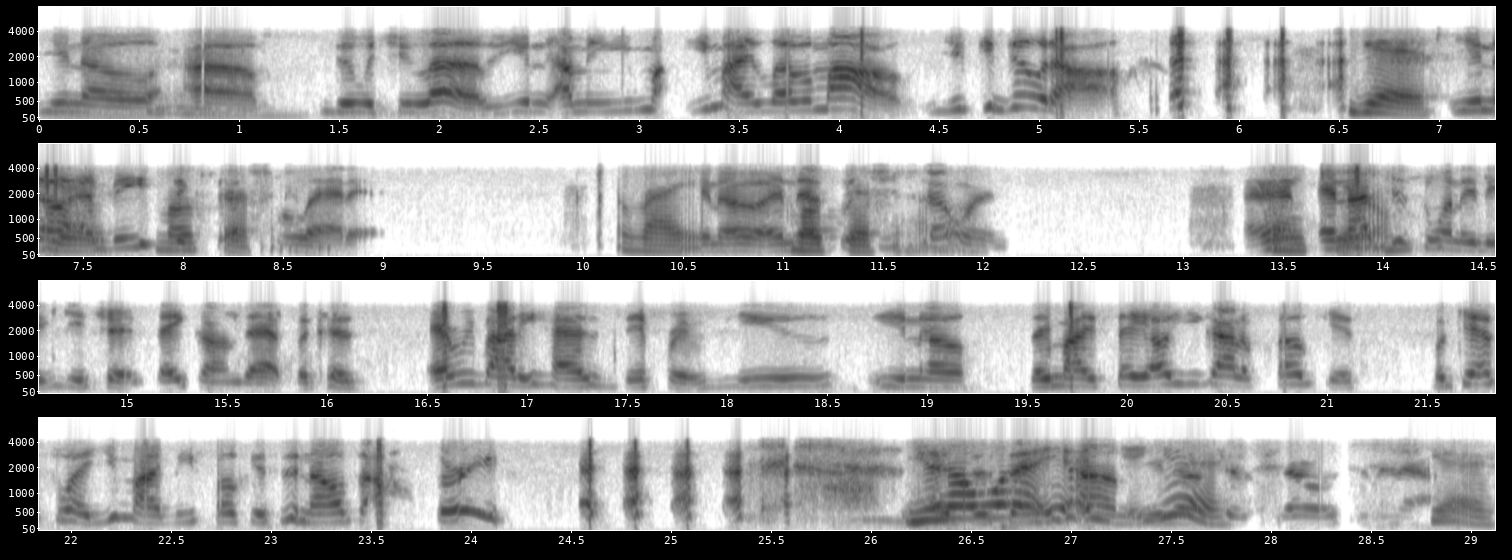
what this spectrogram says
you know, um, do what you love. You, I mean, you might you might love them all. You can do it all. yes. You know, yes, and be definitely. successful at it. Right. You know, and most that's what definitely. you're showing. And, and. I just wanted to get your take on that because everybody has different views. You know, they might say, "Oh, you got to focus," but guess what? You might be focusing on all three. You know what? time, you yes. just balancing it out. Yes.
